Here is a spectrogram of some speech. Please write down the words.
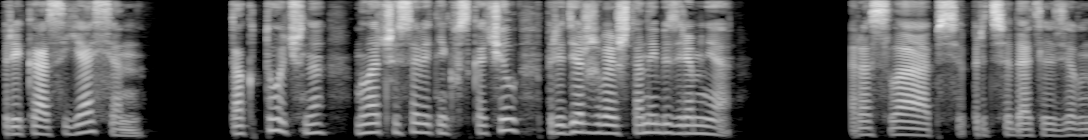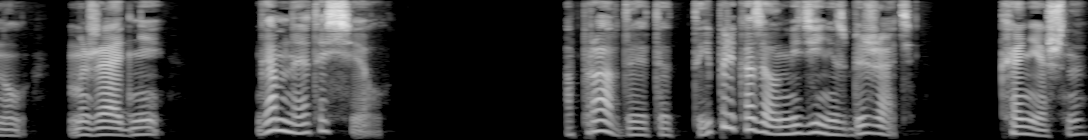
Приказ ясен?» «Так точно», — младший советник вскочил, придерживая штаны без ремня. «Расслабься», — председатель зевнул. «Мы же одни». Гамнета сел. «А правда, это ты приказал Медине сбежать?» «Конечно.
